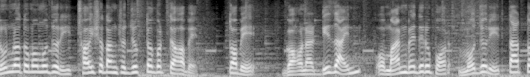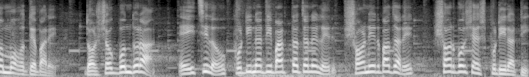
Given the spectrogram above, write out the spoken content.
ন্যূনতম মজুরি ছয় শতাংশ যুক্ত করতে হবে। তবে গহনার ডিজাইন ও মানভেদের উপর মজুরির তারতম্য হতে পারে। দর্শক বন্ধুরা, এই ছিল খুঁটিনাটি বার্তা চ্যানেলের স্বর্ণের বাজারের সর্বশেষ খুঁটিনাটি।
